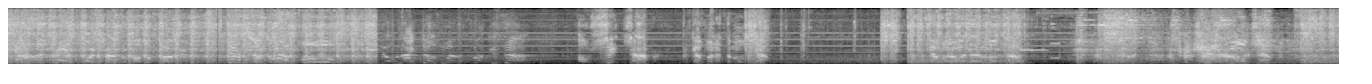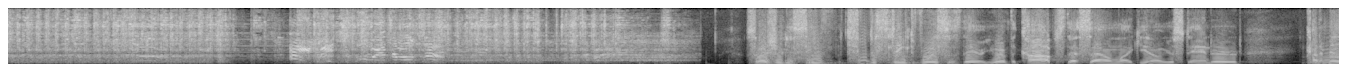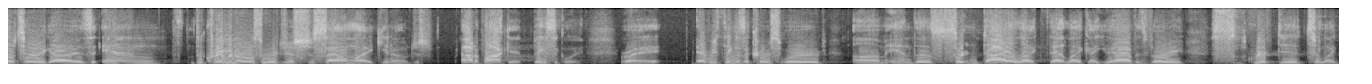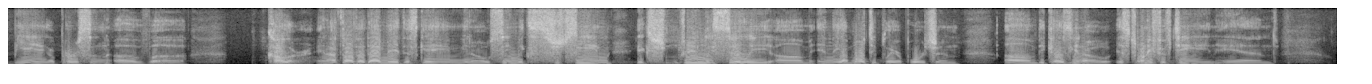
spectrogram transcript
That's the transport shit, chopper! Got one at the motel. Got one over the motel. Guy at the motel. Hey, bitch! Over at the motel! So as you can see, two distinct voices there. You have the cops that sound like, you know, your standard kind of military guys, and the criminals who are just, just sound like, you know, just out of pocket, basically, right? Everything is a curse word, um, and the certain dialect that like uh, you have is very scripted to like being a person of uh, color. And I thought that that made this game, you know, seem ex- seem extremely silly um, in the multiplayer portion um, because you know it's 2015 and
